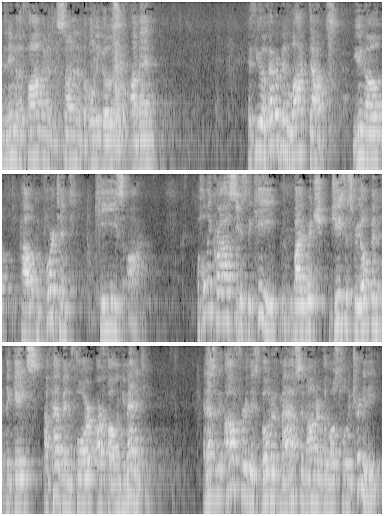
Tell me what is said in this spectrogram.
In the name of the Father, and of the Son, and of the Holy Ghost. Amen. If you have ever been locked out, you know how important keys are. The Holy Cross is the key by which Jesus reopened the gates of heaven for our fallen humanity. And as we offer this votive Mass in honor of the Most Holy Trinity,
